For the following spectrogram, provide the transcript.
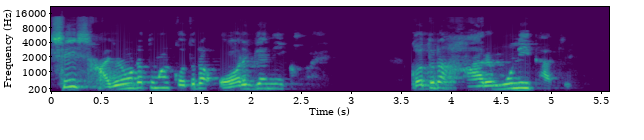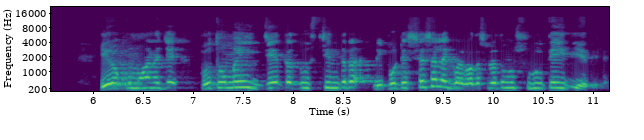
সেই সাজানোটা তোমার কতটা অর্গানিক হয়, কতটা হারমোনি থাকে এরকম হয় না যে প্রথমেই যেটা দুশ্চিন্তাটা রিপোর্টের শেষে লাগবার কথা সেটা তুমি শুরুতেই দিয়ে দিলে।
